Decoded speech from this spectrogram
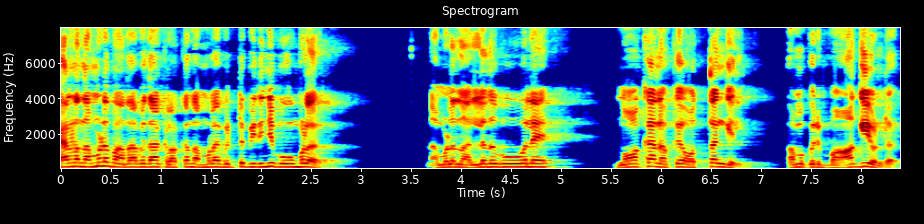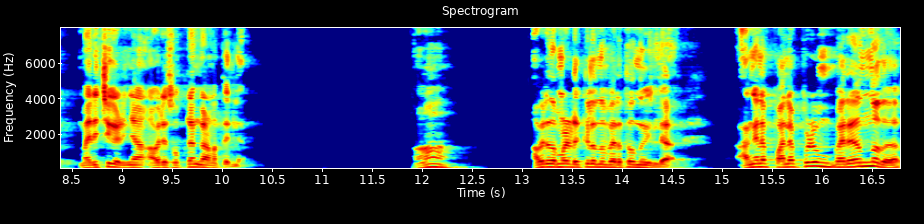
കാരണം നമ്മുടെ മാതാപിതാക്കളൊക്കെ നമ്മളെ വിട്ട് പിരിഞ്ഞു പോകുമ്പോൾ നമ്മൾ നല്ലതുപോലെ നോക്കാനൊക്കെ ഒത്തെങ്കിൽ നമുക്കൊരു ഭാഗ്യമുണ്ട്. മരിച്ചു കഴിഞ്ഞാൽ അവരെ സ്വപ്നം കാണത്തില്ല. ആ അവർ നമ്മുടെ അടുക്കലൊന്നും വരത്തൊന്നുമില്ല. അങ്ങനെ പലപ്പോഴും വരുന്നത്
